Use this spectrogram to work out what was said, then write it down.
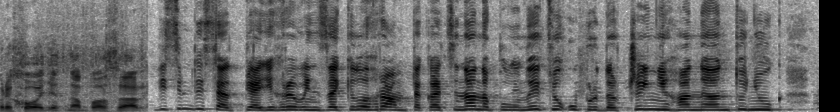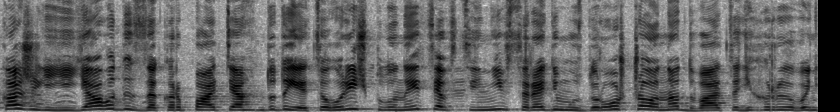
приходять на базар. 85 гривень за кілограм. Така ціна на полуницю у продавчині Ганни Антонюк. Каже, її ягоди з Закарпаття. Додає, цьогоріч полуниця в ціні в середньому здорожчала на 20 гривень.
